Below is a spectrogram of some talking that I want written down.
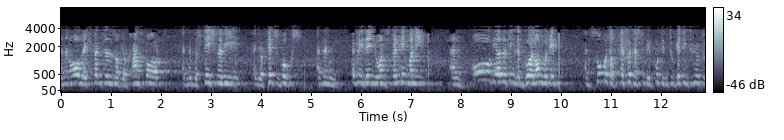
and then all the expenses of your transport, and then the stationery, and your textbooks, and then every day you want spending money, and all the other things that go along with it, and so much of effort has to be put into getting to you to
